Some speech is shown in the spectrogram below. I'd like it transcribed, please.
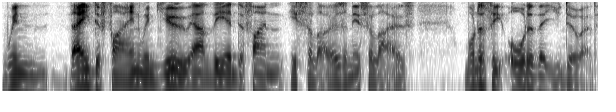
when they define, when you out there define SLOs and SLIs, what is the order that you do it?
